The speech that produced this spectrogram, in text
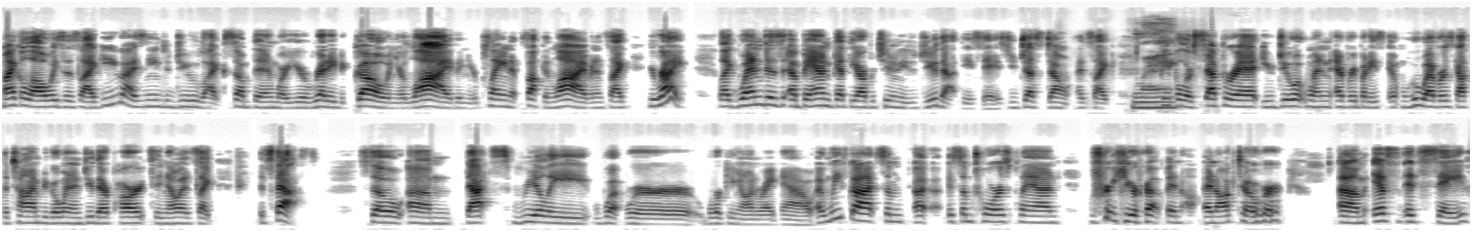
Michael always is like, you guys need to do like something where you're ready to go and you're live and you're playing it fucking live. And it's like, you're right. Like, when does a band get the opportunity to do that these days? You just don't. It's like Right. people are separate. You do it when everybody's whoever's got the time to go in and do their parts. You know, it's like it's fast. So um, that's really what we're working on right now, and we've got some uh, some tours planned for Europe in in October, um, if it's safe.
